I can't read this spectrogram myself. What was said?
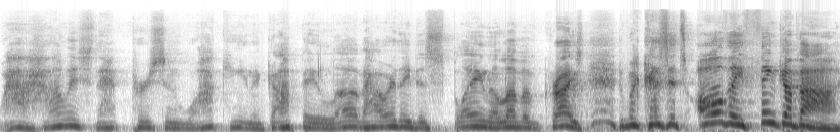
Wow, how is that person walking in agape love? How are they displaying the love of Christ? Because it's all they think about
